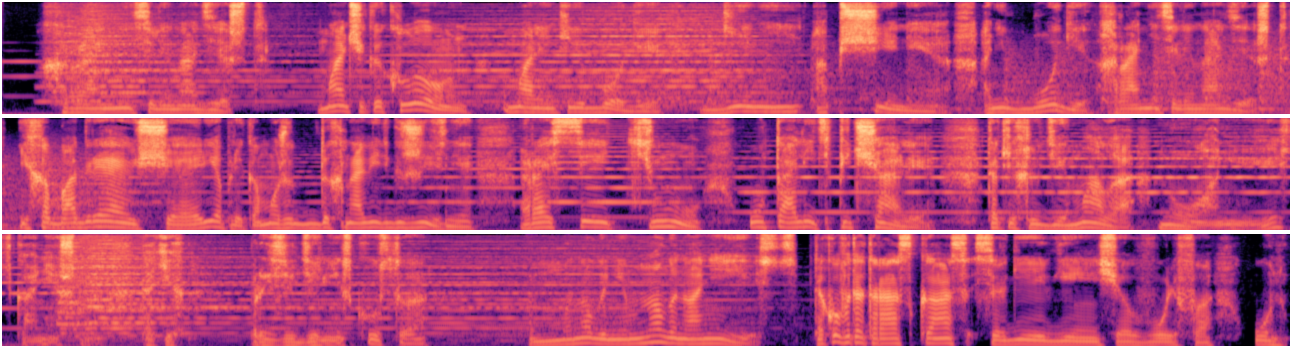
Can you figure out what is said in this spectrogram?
— хранители надежд». Мальчик и клоун – маленькие боги, гении общения. Они боги – хранители надежд. Их ободряющая реплика может вдохновить к жизни, рассеять тьму, утолить печали. Таких людей мало, но они есть, конечно. Таких произведений искусства много немного, но они есть. Таков этот рассказ Сергея Евгеньевича Вольфа. Он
